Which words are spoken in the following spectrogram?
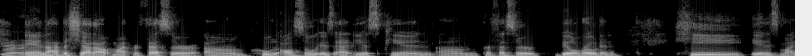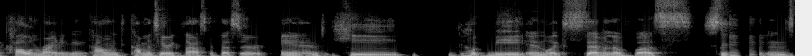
Right. and I have to shout out my professor, um, who also is at ESPN, um, Professor Bill Rhoden. He is my column writing and column commentary class professor, and he hooked me and like seven of us students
